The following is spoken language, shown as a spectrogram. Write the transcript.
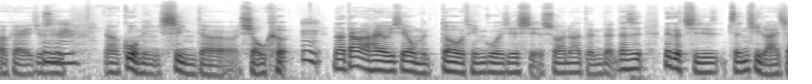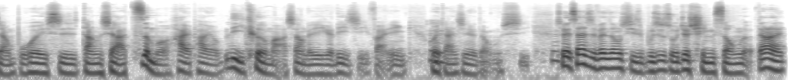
OK，就是、呃过敏性的休克。嗯，那当然还有一些我们都有听过一些血栓啊等等，但是那个其实整体来讲不会是当下这么害怕有立刻马上的一个立即反应会担心的东西。所以三十分钟其实不是说就轻松了，当然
